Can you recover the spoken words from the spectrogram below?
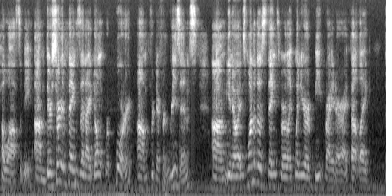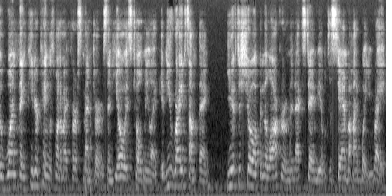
philosophy. Um, there's certain things that I don't report um, for different reasons. Um, you know, it's one of those things where, like, when you're a beat writer, I felt like the one thing Peter King was one of my first mentors, and he always told me, like, if you write something, you have to show up in the locker room the next day and be able to stand behind what you write.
